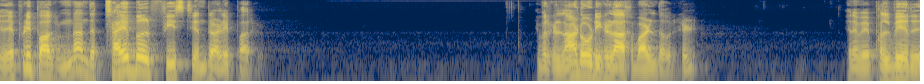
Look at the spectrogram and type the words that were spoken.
இதை எப்படி பார்க்கணும்னா அந்த ட்ரைபல் ஃபீஸ்ட் என்று அழைப்பார்கள். இவர்கள் நாடோடிகளாக வாழ்ந்தவர்கள். எனவே பல்வேறு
